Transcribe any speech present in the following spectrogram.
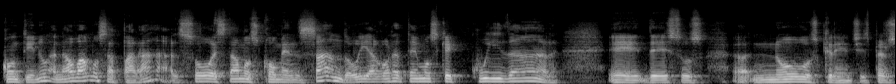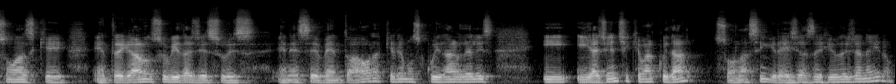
continua, não vamos a parar, só estamos começando e agora temos que cuidar eh, desses uh, novos crentes, pessoas que entregaram sua vida a Jesus nesse evento. Agora queremos cuidar deles e, e a gente que vai cuidar são as igrejas de Rio de Janeiro.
